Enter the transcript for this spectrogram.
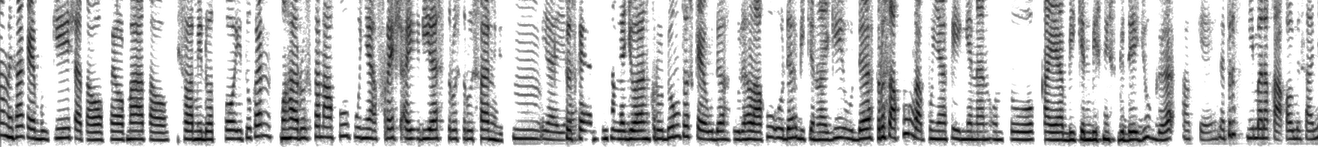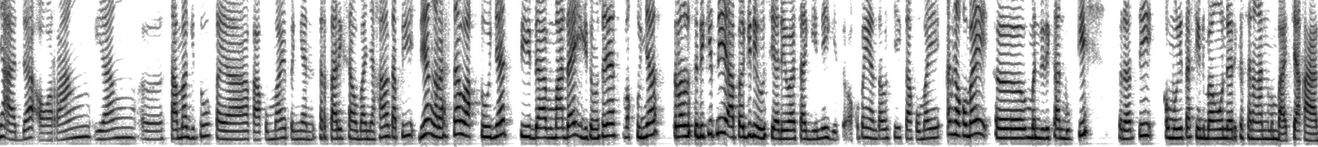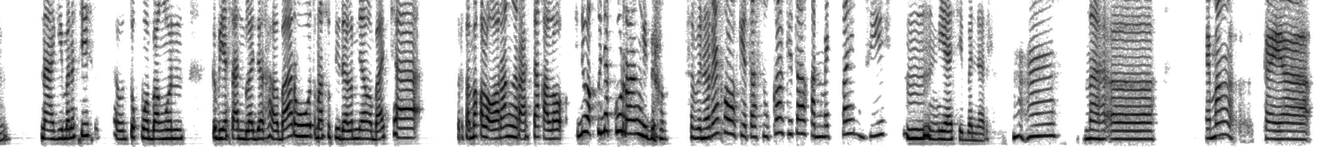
misalnya kayak Bukis atau Velma atau Islami.co itu kan mengharuskan aku punya fresh ideas terus-terusan gitu. Hmm, ya, ya. Terus kayak misalnya jualan kerudung terus kayak udah udah laku udah bikin lagi udah terus aku nggak punya keinginan untuk kayak bikin bisnis gede juga. Oke. Nah, terus gimana Kak kalau misalnya ada orang yang uh, sama gitu kayak Kak Kumai pengen tertarik sama banyak hal tapi dia ngerasa waktunya tidak memadai gitu. Maksudnya waktunya terlalu sedikit nih apalagi di usia dewasa gini gitu. Aku pengen tahu sih Kak Kumai, kan Kak Kumai uh, mendirikan Bukis berarti komunitas yang dibangun dari kesenangan membaca kan. Nah, gimana sih untuk membangun kebiasaan belajar hal baru termasuk di dalamnya membaca? Terutama kalau orang ngerasa kalau ini waktunya kurang gitu. Sebenarnya kalau kita suka kita akan make time sih. Hmm, iya sih benar. Nah, uh, emang kayak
